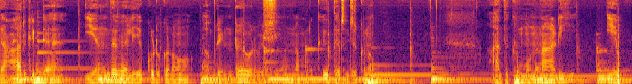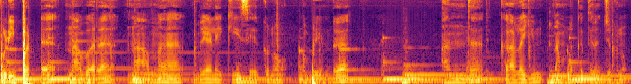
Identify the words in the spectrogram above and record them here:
யார்கிட்ட எந்த வேலையை கொடுக்கணும் அப்படின்ற ஒரு விஷயம் நம்மளுக்கு தெரிஞ்சிருக்கணும். அதுக்கு முன்னாடி எப்படிப்பட்ட நபரை நாம் வேலைக்கு சேர்க்கணும் அப்படின்ற அந்த கலையும் நம்மளுக்கு தெரிஞ்சுக்கணும்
